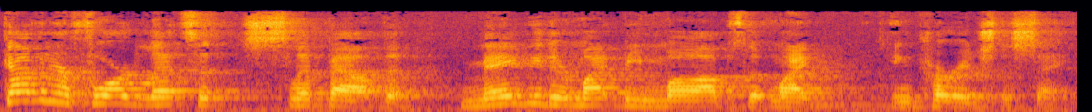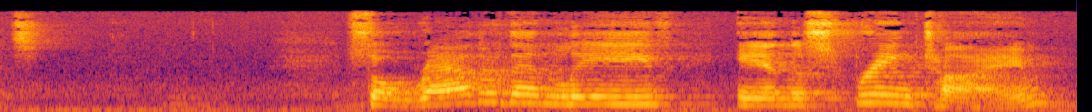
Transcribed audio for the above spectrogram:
Governor Ford lets it slip out that maybe there might be mobs that might encourage the saints. So rather than leave in the springtime,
